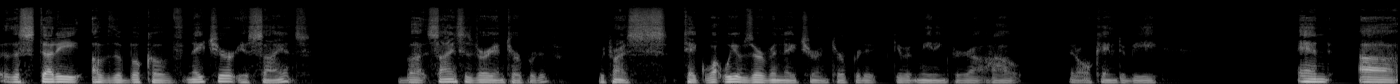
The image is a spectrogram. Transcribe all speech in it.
the study of the book of nature is science, but science is very interpretive. We're trying to take what we observe in nature, interpret it, give it meaning, figure out how it all came to be. And uh,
